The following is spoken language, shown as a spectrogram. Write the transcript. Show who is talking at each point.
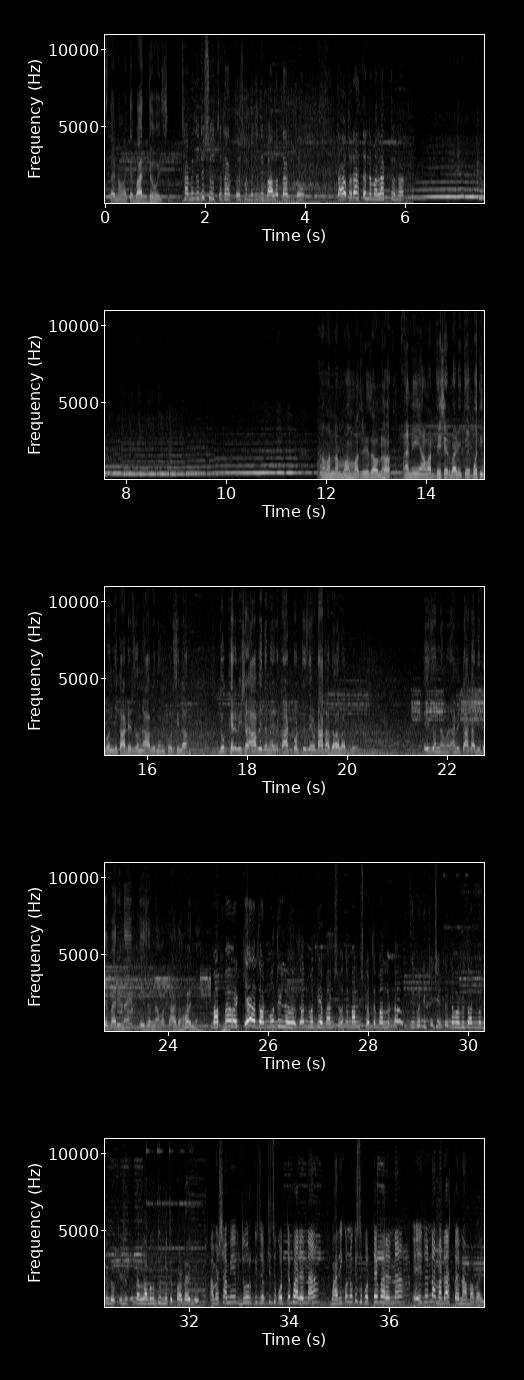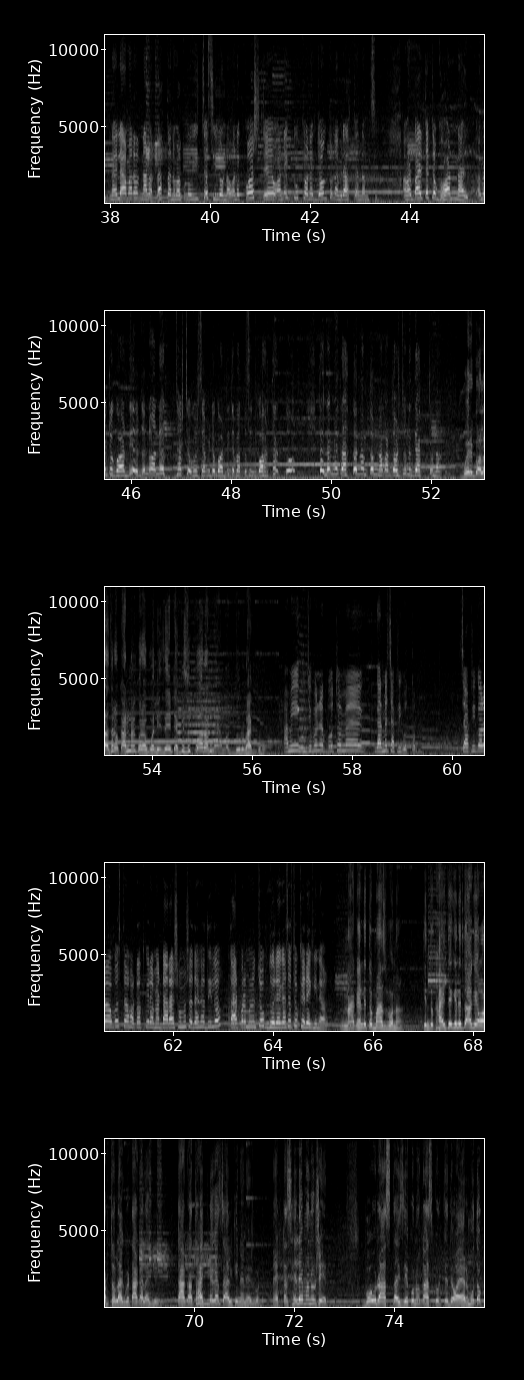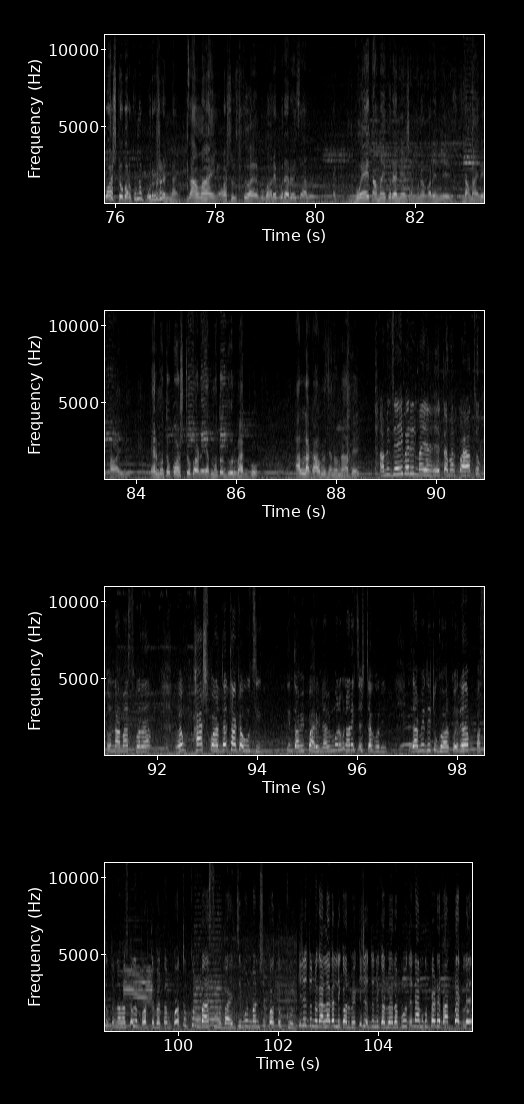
Speaker 1: রাস্তায় নামাইতে বাধ্য হয়েছি।
Speaker 2: স্বামী যদি সুস্থ থাকতো স্বামী যদি ভালো থাকতো তাও তো রাস্তায় নামা লাগতো না।
Speaker 1: আমার নাম মোহাম্মদ রেজাউল হক। আমি আমার দেশের বাড়িতে প্রতিবন্ধী কার্ডের জন্য আবেদন করছিলাম। দুঃখের বিষয় আবেদনের কার্ড করতে যেও টাকা দেওয়া লাগবে। এই জন্য আমি- আমি টাকা দিতে পারি না এই জন্য আমার কার্ড হয় না
Speaker 2: বাপ মা আমার কে জন্ম দিল? জন্ম দিয়ে মানুষ মতো মানুষ করতে পারল না। জীবনে কিসের জন্য আমাকে জন্ম দিল? কিসের জন্য আল্লাহ আমাকে দুর্নীতি পাঠাইলো?
Speaker 3: আমার স্বামী জোর কিছু কিছু করতে পারে না ভারী কোনো কিছু করতে পারে না। এই জন্য আমার রাস্তায় নামা ভাই। নাহলে আমার নামার রাস্তায় নামার কোনো ইচ্ছা ছিল না। অনেক কষ্টে অনেক দুঃখে অনেক যন্ত্রণা আমি রাস্তায় নামছি। আমার বাড়িতে একটা ঘর নাই। আমি একটা ঘর দিয়ে জন্য অনেক চেষ্টা করছি। আমি একটা ঘর দিতে পারতেছি না। ঘর থাকতো তাহলে আমি রাস্তায় নামতাম না আমার দশজনে দেখতো না।
Speaker 1: বইয়ের গলা ধরো কান্না করে বলি যে এটা কিছু করার নেই আমার দুর্ভাগ্য।
Speaker 3: আমি জীবনে প্রথমে গার্মেন্ট চাকরি করতাম। চাকরি করার অবস্থায় হঠাৎ করে আমার দাঁড়ার সমস্যা দেখা দিল তারপর মানে চোখ ধরে গেছে চোখে দেখি না।
Speaker 1: না খেলে তো বাঁচবো না কিন্তু খাইতে গেলে তো আগে অর্থ লাগবে টাকা লাগবে। টাকা থাকলে গা চাল কিনে নিয়ে আসব। একটা ছেলে মানুষের বউ রাস্তায় যে কোনো কাজ করতে দেওয়া, এর মতো কষ্টকর কোনো পুরুষের নাই। জামাই অসুস্থ হয়ে ঘরে পড়ে রয়েছে আর বয়ে কামাই করে নিয়ে এসে মনে করেন যে জামাই রে খাওয়াইবে। এর মতো কষ্টকর, এর মতো দুর্ভাগ্য আল্লাহ কাউরে যেন না দেয়।
Speaker 2: আমি যেই বাড়ির মায়া এটা আমার পা চোখ তো নামাজ পড়া। এবং খাস পর্দা থাকা উচিত, কিন্তু আমি পারি না। আমি মনে মনে অনেক চেষ্টা করি। যে আমি যদি একটু ঘর করে পাঁচ তো নামাজ কালাম পড়তে পারতাম, কতক্ষণ বাঁচবো ভাই? জীবন মানুষের কতক্ষণ? কিসের জন্য গালাগালি করবে? কিসের জন্য করবে? এরা বোঝে না আমাকে পেটে ভাত থাকলে।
